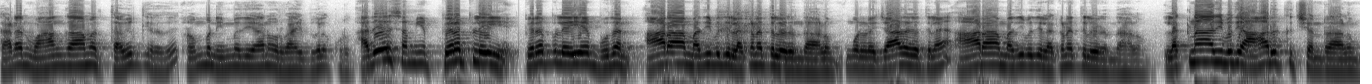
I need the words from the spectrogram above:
கடன் வாங்காம தவிர்க்கிறது ரொம்ப நிம்மதியான ஒரு வாய்ப்புகளை கொடுக்கும். அதே சமயம் பிறப்பிலேயே பிறப்பிலேயே புதன் ஆறாம் அதிபதி லக்னத்தில் இருந்தாலும் உங்களுடைய ஜாதகத்தில் ஆறாம் அதிபதி லக்னத்தில் இருந்தாலும் லக்னாதிபதி ஆறுக்கு சென்றாலும்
